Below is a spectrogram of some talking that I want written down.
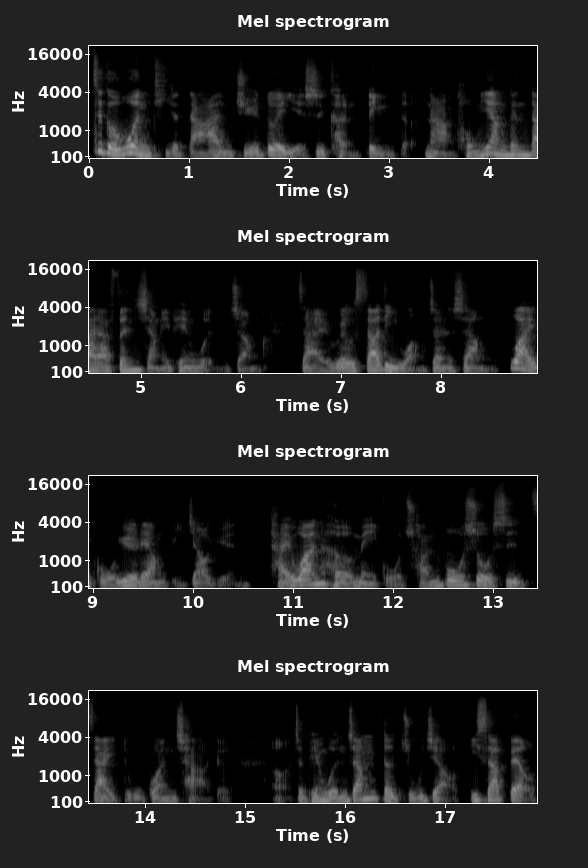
这个问题的答案绝对也是肯定的。那同样跟大家分享一篇文章，在 Real Study 网站上，外国月亮比较圆，台湾和美国传播硕士在读观察的。呃，这篇文章的主角 Isabel，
